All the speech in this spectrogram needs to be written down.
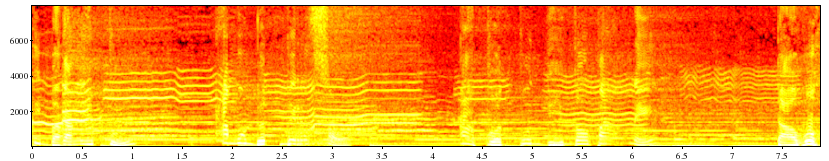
timbang kang ibu amundhut pirsa. Abot pundi to pakne? Dawuh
